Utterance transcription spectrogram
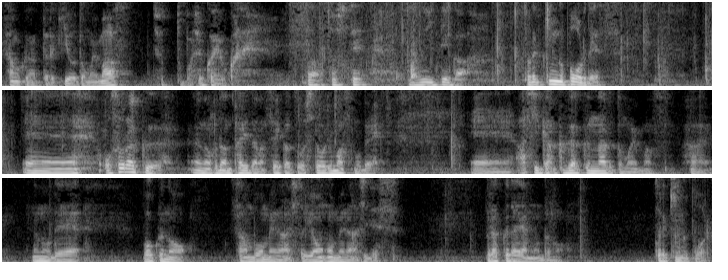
寒くなったら着ようと思います。ちょっと場所変えようかね。さあ、そして続いてがトレッキングポールです。えー、おそらく、あの、普段怠惰な生活をしておりますので、えー、足ガクガクになると思います。はい。なので、僕の3本目の足と4本目の足です。ブラックダイヤモンドのトレッキングポール。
